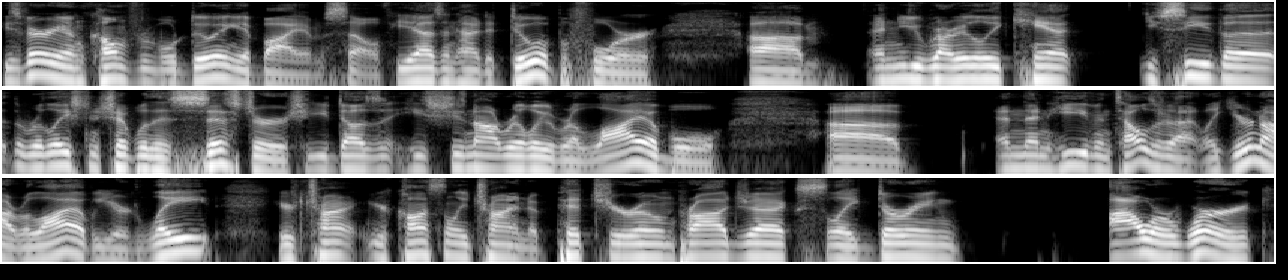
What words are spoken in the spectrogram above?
he's very uncomfortable doing it by himself. He hasn't had to do it before, um, and you really can't you see the the relationship with his sister. She doesn't. He she's not really reliable. Uh, and then he even tells her that like you're not reliable. You're late. You're trying. You're constantly trying to pitch your own projects like during our work.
